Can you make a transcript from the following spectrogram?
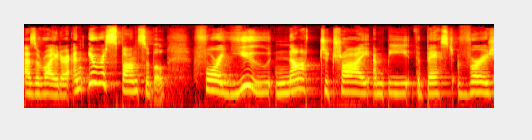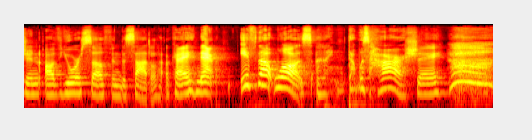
as a rider and irresponsible for you not to try and be the best version of yourself in the saddle. Okay, now if that was, and I, that was harsh, eh?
